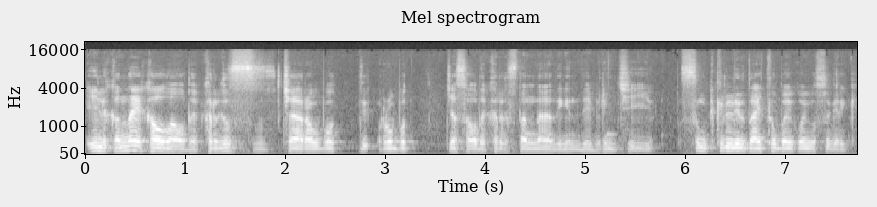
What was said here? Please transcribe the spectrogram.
эл кандай кабыл алды? Кыргызча робот робот жасалды кыргызстанда дегенде биринчи. Сын пикирлерди айтылбай койбосо керек.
